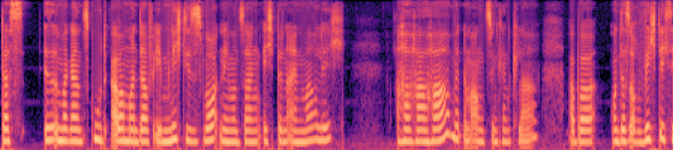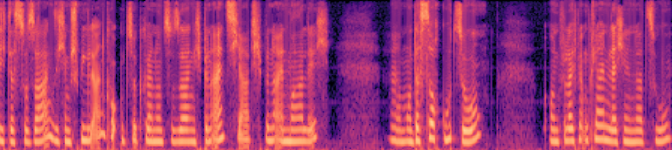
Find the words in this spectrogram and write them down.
das ist immer ganz gut, aber man darf eben nicht dieses Wort nehmen und sagen, ich bin einmalig, hahaha, mit einem Augenzwinkern klar. Aber, und das ist auch wichtig, sich das zu sagen, sich im Spiegel angucken zu können und zu sagen, ich bin einzigartig, ich bin einmalig. Ähm, und das ist auch gut so. Und vielleicht mit einem kleinen Lächeln dazu.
